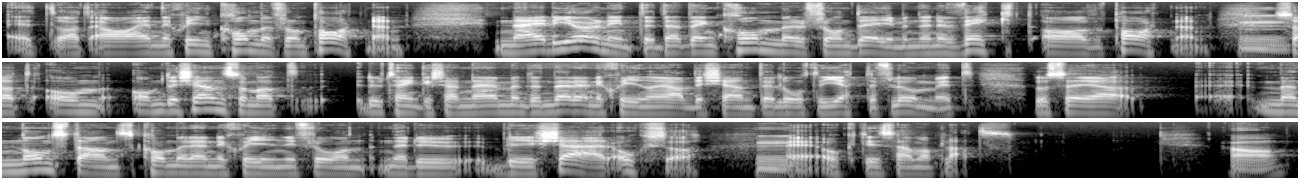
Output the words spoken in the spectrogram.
ett, att ja, energin kommer från partnern. Nej, det gör den inte. Den, den kommer från dig men den är väckt av partnern. Så att om, om det känns som att du tänker så här, nej men den där energin har jag aldrig känt, det låter jätteflummigt. Då säger jag, men någonstans kommer energin ifrån när du blir kär också. Eh, Och det är samma plats. Ja.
